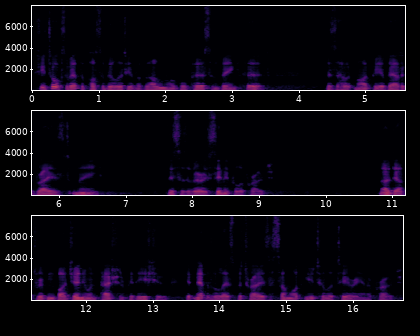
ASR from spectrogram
She talks about the possibility of a vulnerable person being hurt, as though it might be about a grazed knee. This is a very cynical approach. No doubt driven by genuine passion for the issue, it nevertheless betrays a somewhat utilitarian approach.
